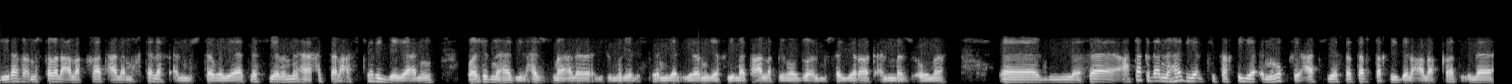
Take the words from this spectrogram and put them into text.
لرفع مستوى العلاقات على مختلف المستويات لا سيما منها حتى العسكرية يعني. وجدنا هذه الهجمه على الجمهورية الإسلامية الإيرانية فيما يتعلق بموضوع المسيرات المزعومة. فأعتقد أن هذه الاتفاقية إن وقعت هي سترتقي بالعلاقات إلى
